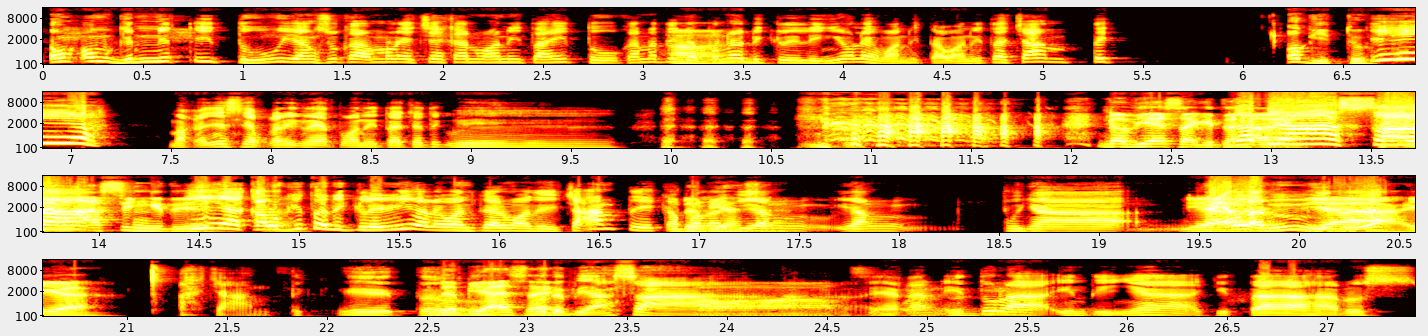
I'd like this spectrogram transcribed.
Om-om genit itu yang suka melecehkan wanita itu karena tidak Ah. pernah dikelilingi oleh wanita-wanita cantik. Oh gitu. Iya. Makanya setiap kali ngeliat wanita cantik. Nggak biasa gitu. Nggak hal yang- biasa. Hal yang asing gitu ya. Iya, kalau kita dikelilingi oleh wanita-wanita cantik, Udah apalagi biasa. yang yang punya Ya, talent gitu ya. ya. Iya. ah cantik gitu. Udah biasa ya? Udah biasa. Oh, ya kan? Itulah intinya kita harus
